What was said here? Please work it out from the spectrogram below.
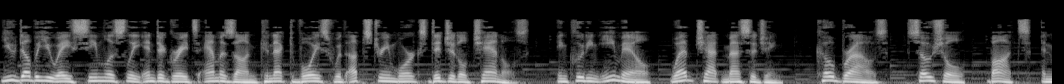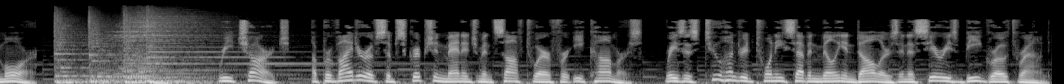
UWA seamlessly integrates Amazon Connect Voice with Upstream Works digital channels, including email, web chat messaging, co-browse, social, bots, and more. Recharge, a provider of subscription management software for e-commerce, raises $227 million in a Series B growth round,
